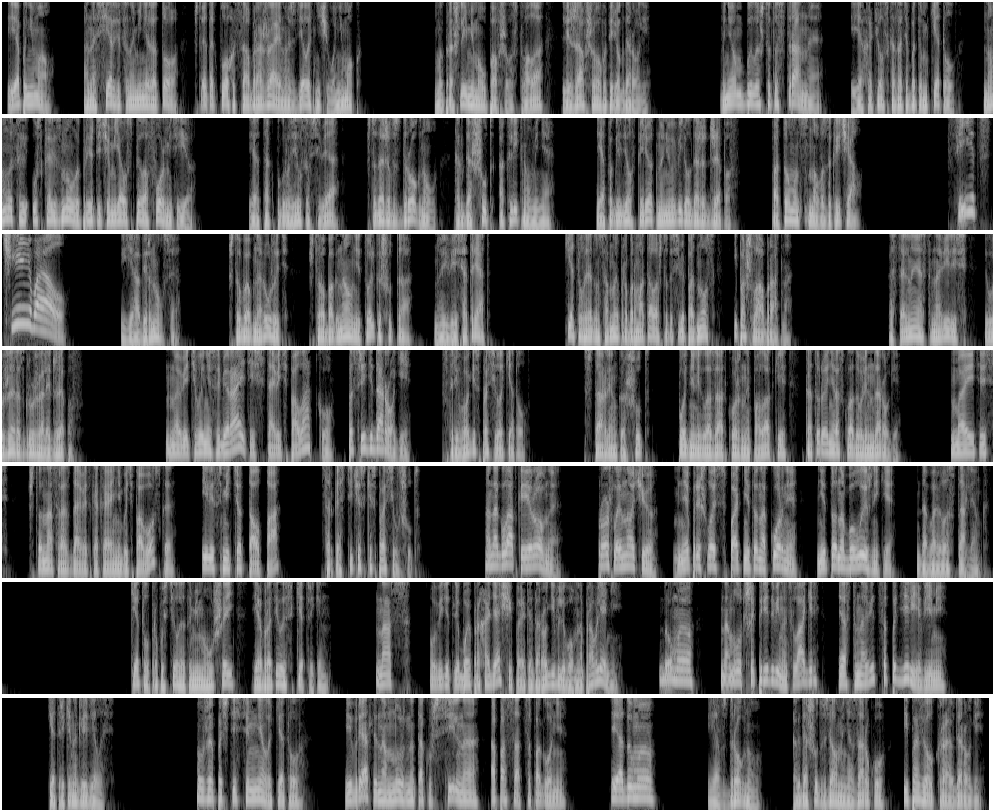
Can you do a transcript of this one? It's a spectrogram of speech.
и я понимал, она сердится на меня за то, что я так плохо соображаю, но сделать ничего не мог. Мы прошли мимо упавшего ствола, лежавшего поперек дороги. В нем было что-то странное, и я хотел сказать об этом Кетл, но мысль ускользнула, прежде чем я успел оформить ее. Я так погрузился в себя, что даже вздрогнул, когда Шут окликнул меня. Я поглядел вперед, но не увидел даже джепов. Потом он снова закричал. «Фитц Чивелл!» Я обернулся, чтобы обнаружить, что обогнал не только Шута, но и весь отряд. Кетл рядом со мной пробормотала что-то себе под нос и пошла обратно. Остальные остановились и уже разгружали джепов. «Но ведь вы не собираетесь ставить палатку посреди дороги?» — в тревоге спросила Кетл. Старлинг и Шут подняли глаза от кожаной палатки, которую они раскладывали на дороге. «Боитесь, что нас раздавит какая-нибудь повозка? Или сметет толпа?» — саркастически спросил Шут. «Она гладкая и ровная. Прошлой ночью мне пришлось спать не то на корне, не то на булыжнике», — добавила Старлинг. Кетл пропустила это мимо ушей и обратилась к Кетрикин. «Нас увидит любой проходящий по этой дороге в любом направлении. Думаю, нам лучше передвинуть лагерь и остановиться под деревьями». Кетрикин огляделась. «Уже почти стемнело, Кетл, и вряд ли нам нужно так уж сильно опасаться погони. Я думаю...» Я вздрогнул, когда Шут взял меня за руку и повел к краю дороги.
